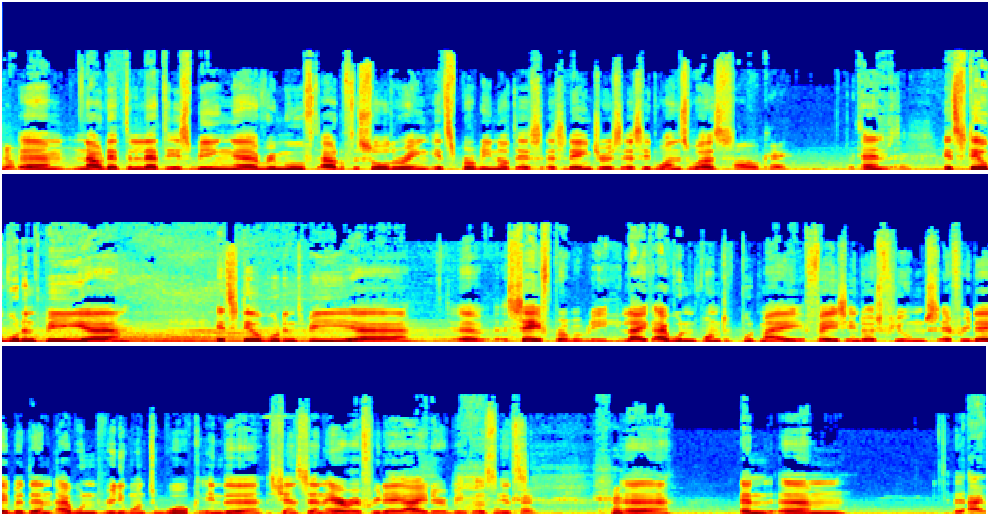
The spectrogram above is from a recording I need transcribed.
Yeah. Um, now that the lead is being uh, removed out of the soldering, it's probably not as, as dangerous as it once was, Oh, okay. That's and interesting. it still wouldn't be um, it still wouldn't be uh, uh, safe probably. Like I wouldn't want to put my face in those fumes every day, but then I wouldn't really want to walk in the Shenzhen air every day either because it's uh, and um, I,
